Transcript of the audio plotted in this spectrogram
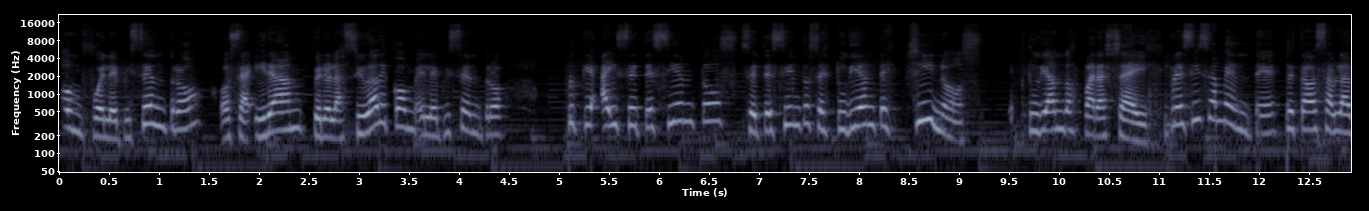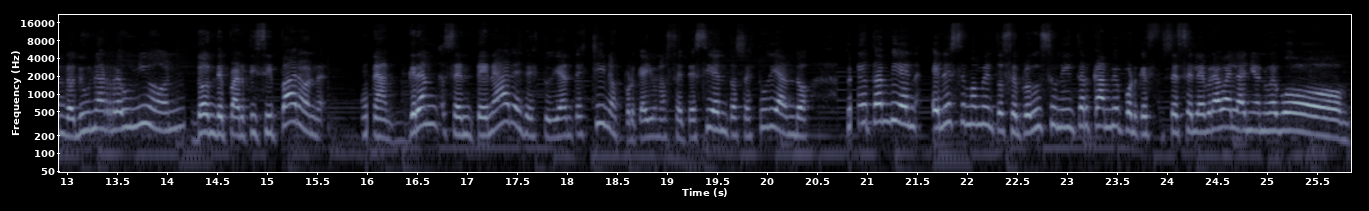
Com fue el epicentro, o sea, Irán, pero la ciudad de Com el epicentro, porque hay 700, 700 estudiantes chinos estudiando para Sheikh. Precisamente estabas hablando de una reunión donde participaron una gran centenares de estudiantes chinos, porque hay unos 700 estudiando, pero también en ese momento se produce un intercambio porque se celebraba el Año Nuevo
